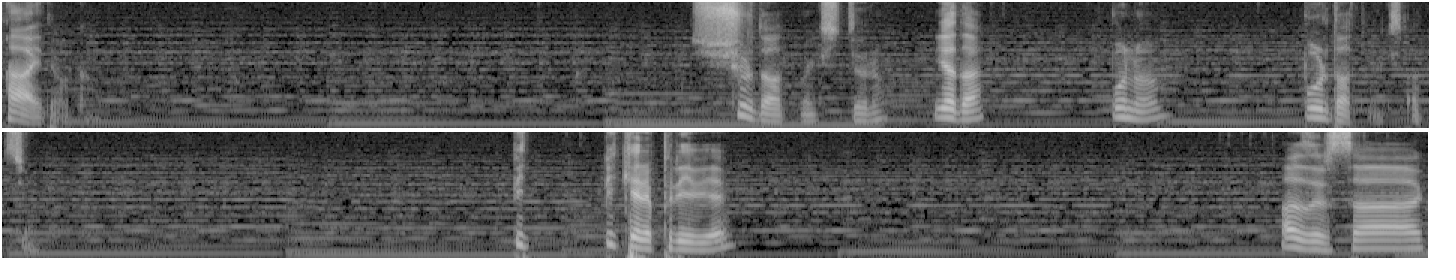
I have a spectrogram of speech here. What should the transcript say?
Haydi bakalım. Şurada atmak istiyorum. Ya da bunu burada atmak atacağım. Bir, bir kere preview. Hazırsak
